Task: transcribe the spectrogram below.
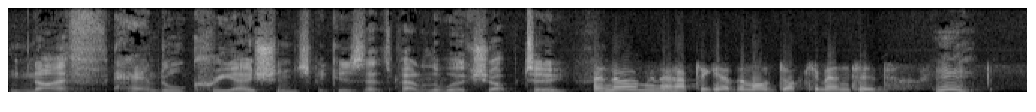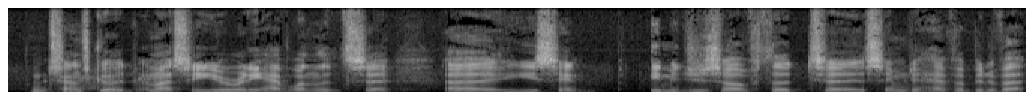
knife handle creations because that's part of the workshop too. I know I'm going to have to get them all documented. It sounds good, and I see you already have one that's uh, uh, you sent images of that uh, seem to have a bit of a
